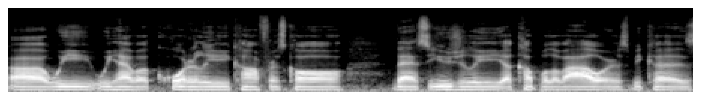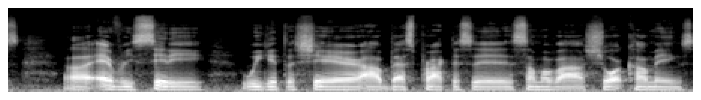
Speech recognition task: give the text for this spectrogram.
Uh, we, we have a quarterly conference call that's usually a couple of hours because uh, every city we get to share our best practices, some of our shortcomings,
